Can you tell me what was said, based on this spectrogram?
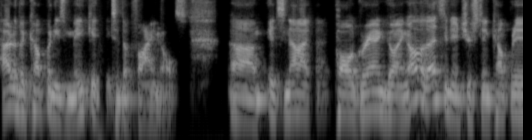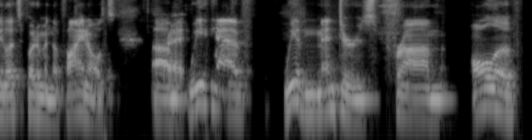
how do the companies make it to the finals? Um, it's not Paul Grand going, oh, that's an interesting company, let's put them in the finals. Um, right. We have we have mentors from all of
